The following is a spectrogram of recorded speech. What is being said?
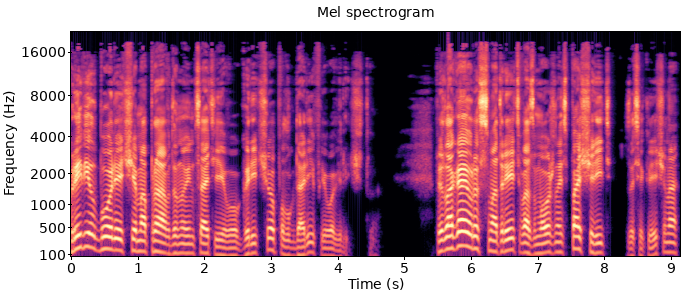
проявил более чем оправданную инициативу, горячо поблагодарив его величество. Предлагаю рассмотреть возможность поощрить, засекречено,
